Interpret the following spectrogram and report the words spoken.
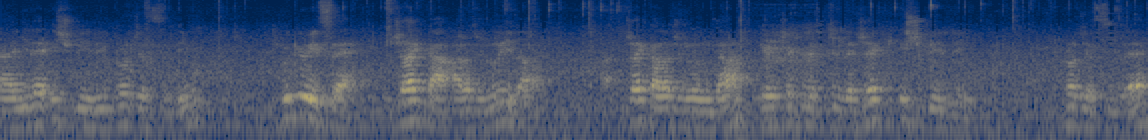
ile işbirliği projesinin bugün ise JICA aracılığıyla JICA aracılığında gerçekleştirilecek işbirliği projesiyle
